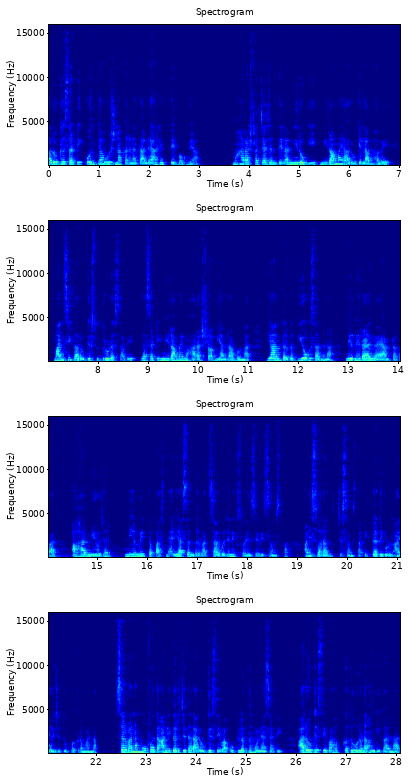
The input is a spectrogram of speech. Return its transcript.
आरोग्यासाठी कोणत्या घोषणा करण्यात आल्या आहेत ते बघूया. महाराष्ट्राच्या जनतेला निरोगी निरामय आरोग्य लाभावे मानसिक आरोग्य सुदृढ असावे यासाठी निरामय महाराष्ट्र अभियान राबवणार. या अंतर्गत योग साधना निरनिराळे व्यायाम प्रकार आहार नियोजन नियमित तपासण्या या संदर्भात सार्वजनिक स्वयंसेवी संस्था आणि स्वराज्य संस्था इत्यादीकडून आयोजित उपक्रमांना सर्वांना मोफत आणि दर्जेदार आरोग्य सेवा उपलब्ध होण्यासाठी आरोग्य सेवा हक्क धोरण अंगीकारणार.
